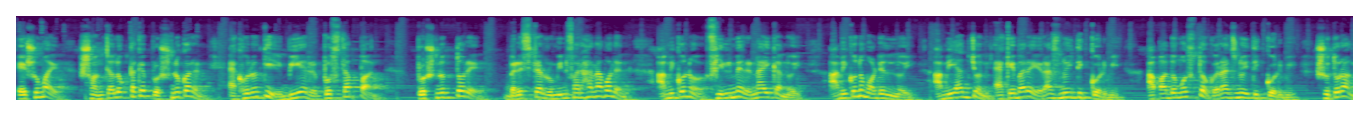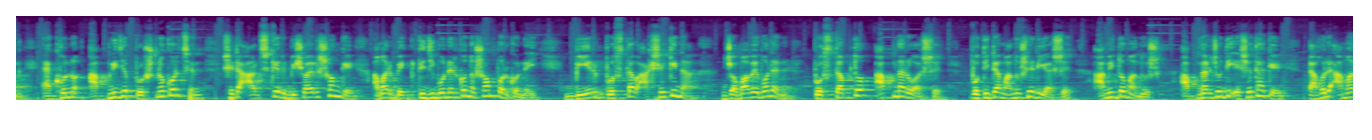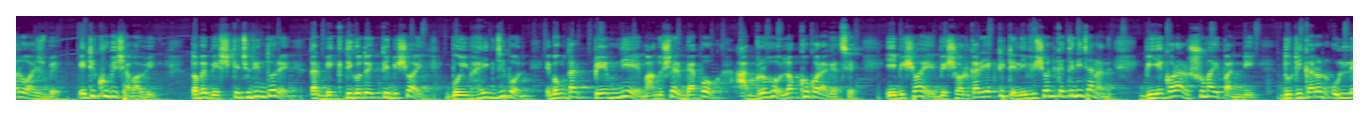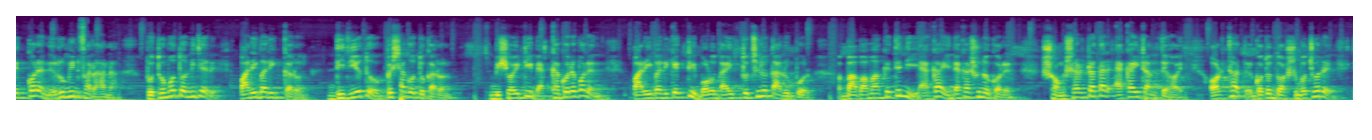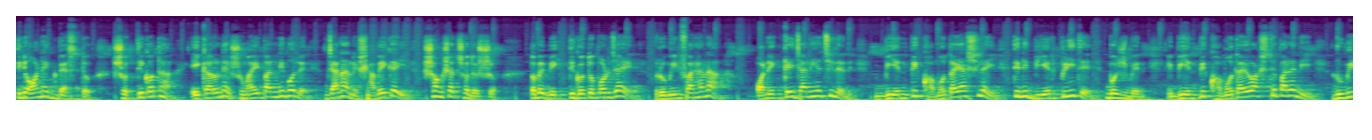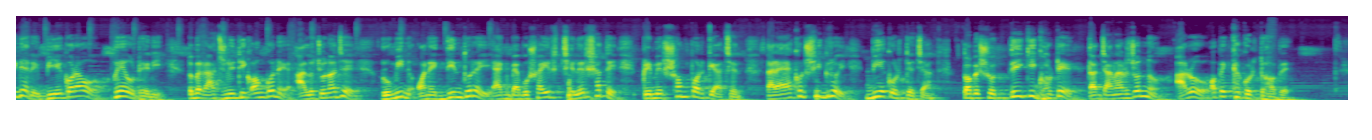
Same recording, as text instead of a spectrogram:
এ সময় সঞ্চালক তাকে প্রশ্ন করেন এখনও কি বিয়ের প্রস্তাব পান? প্রশ্নোত্তরে ব্যারিস্টার রুমিন ফারহানা বলেন, আমি কোনো ফিল্মের নায়িকা নই, আমি কোনো মডেল নই, আমি একজন একেবারে রাজনৈতিক কর্মী, আপাদমস্তক রাজনৈতিক কর্মী। সুতরাং এখন আপনি যে প্রশ্ন করছেন, সেটা আজকের বিষয়ের সঙ্গে আমার ব্যক্তি জীবনের কোনো সম্পর্ক নেই। বিয়ের প্রস্তাব আসে কি না জবাবে বলেন, প্রস্তাব তো আপনারও আসে। প্রতিটা মানুষেরই আসে। আমি তো মানুষ। আপনার যদি এসে থাকে, তাহলে আমারও আসবে। এটি খুবই স্বাভাবিক। তবে বেশ কিছুদিন ধরে তার ব্যক্তিগত একটি বিষয়, বৈবাহিক জীবন এবং তার প্রেম নিয়ে মানুষের ব্যাপক আগ্রহ লক্ষ্য করা গেছে। এ বিষয়ে বেসরকারি একটি টেলিভিশনকে তিনি জানান, বিয়ে করার সময় পাননি। দুটি কারণ উল্লেখ করেন রুমিন ফারহানা। প্রথমত নিজের পারিবারিক কারণ, দ্বিতীয়ত পেশাগত কারণ। বিষয়টি ব্যাখ্যা করে বলেন, পারিবারিক একটি বড় দায়িত্ব ছিল তার উপর। বাবা মাকে তিনি একাই দেখাশুনো করেন। সংসারটা তার একাই টানতে হয়। অর্থাৎ গত দশ বছরে তিনি অনেক ব্যস্ত। সত্যি কথা, এই কারণে সময় পাননি বলে জানান সাবেকেই সংসদ সদস্য। তবে ব্যক্তিগত পর্যায়ে রুমিন ফারহানা অনেককেই জানিয়েছিলেন বিএনপি ক্ষমতায় আসলেই তিনি বিয়ের পিড়িতে বসবেন। বিএনপি ক্ষমতায়ও আসতে পারেনি, রুমিনের বিয়ে করাও হয়ে ওঠেনি। তবে রাজনৈতিক অঙ্গনে আলোচনা যে রুমিন অনেক দিন ধরেই এক ব্যবসায়ীর ছেলের সাথে প্রেমের সম্পর্কে আছেন, তারা এখন শীঘ্রই বিয়ে করতে চান। তবে সত্যিই কি ঘটে তা জানার জন্য আরও অপেক্ষা করতে হবে।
